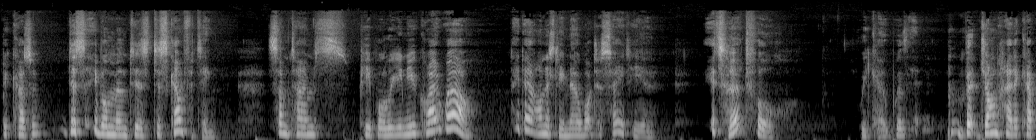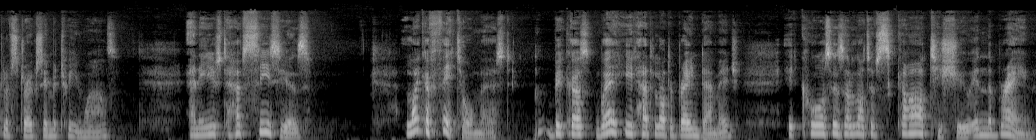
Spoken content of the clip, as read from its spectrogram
because of disablement is discomforting. Sometimes people who you knew quite well, they don't honestly know what to say to you. It's hurtful. We cope with it. But John had a couple of strokes in between whiles, and he used to have seizures, like a fit almost, because where he'd had a lot of brain damage, it causes a lot of scar tissue in the brain.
